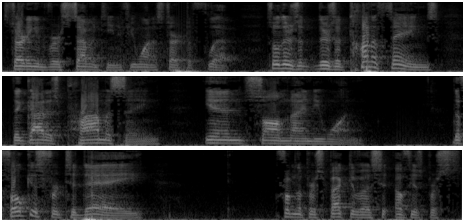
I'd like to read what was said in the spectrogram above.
starting in verse 17 if you want to start to flip. So there's a there's a ton of things that God is promising in Psalm 91. The focus for today, from the perspective of, of his pers,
